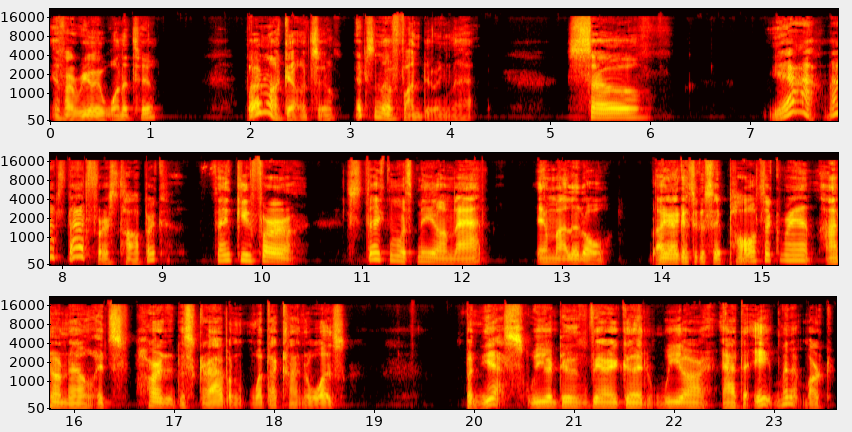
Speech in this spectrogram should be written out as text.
if I really wanted to. But I'm not going to. It's no fun doing that. So, yeah, that's that first topic. Thank you for sticking with me on that in my little, I guess you could say politic rant. I don't know. It's hard to describe what that kind of was. But yes, we are doing very good. We are at the eight minute mark,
